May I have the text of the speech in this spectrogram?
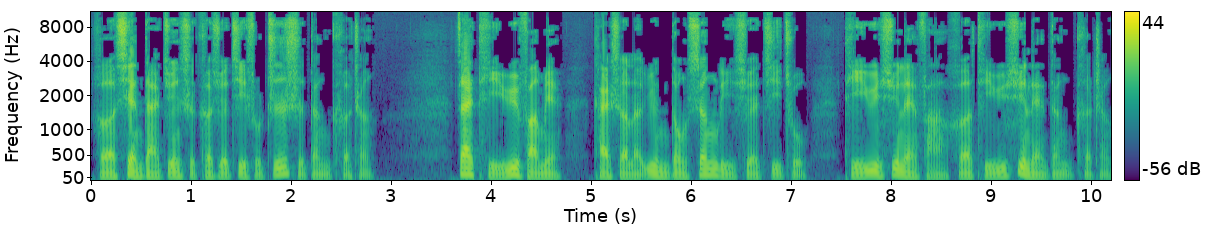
和现代军事科学技术知识等课程，在体育方面开设了运动生理学基础、体育训练法和体育训练等课程。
